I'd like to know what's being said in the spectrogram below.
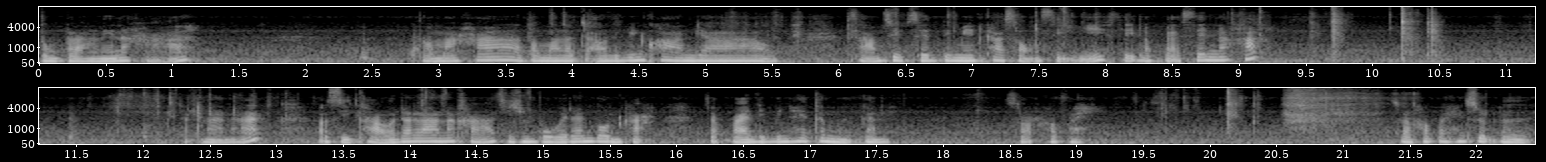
ตรงกลางนี้นะคะ ต่อมาค่ะต่อมาเราจะเอาริบบิ้นความยาว 30เซนติเมตรค่ะ 2 สีสีละ8เส้นนะคะจับมานะเอาสีขาวไว้ด้านล่างนะคะ สีชมพูไว้ด้านบนค่ะ จับปลายริบบิ้นให้เสมอกัน สอดเข้าไป สอดเข้าไปให้สุดเลย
